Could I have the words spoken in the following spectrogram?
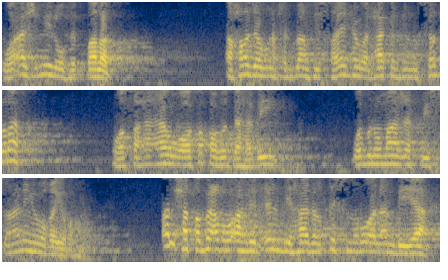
وأجملوا في الطلب. أخرجه ابن حبان في صحيحه والحاكم في المستدرك وصححه ووافقه الذهبي وابن ماجه في سننه وغيرهم. ألحق بعض أهل العلم بهذا القسم رؤى الأنبياء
